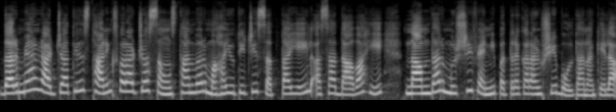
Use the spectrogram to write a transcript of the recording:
दरम्यान राज्यातील स्थानिक स्वराज्य संस्थांवर महायुतीची सत्ता येईल असा दावाही नामदार मुश्रीफ यांनी पत्रकारांशी बोलताना केला.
